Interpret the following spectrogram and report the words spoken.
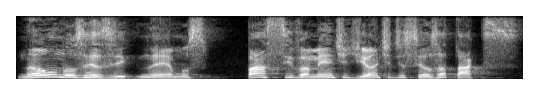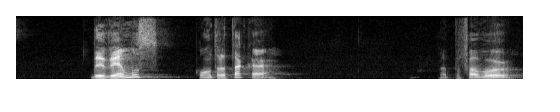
Não nos resignemos passivamente diante de seus ataques. Devemos contra-atacar. Mas, por favor,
